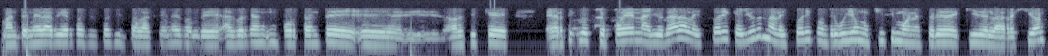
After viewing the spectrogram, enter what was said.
mantener abiertas estas instalaciones donde albergan importante, ahora sí que artículos que pueden ayudar a la historia y que ayudan a la historia y contribuyen muchísimo en la historia de aquí de la región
